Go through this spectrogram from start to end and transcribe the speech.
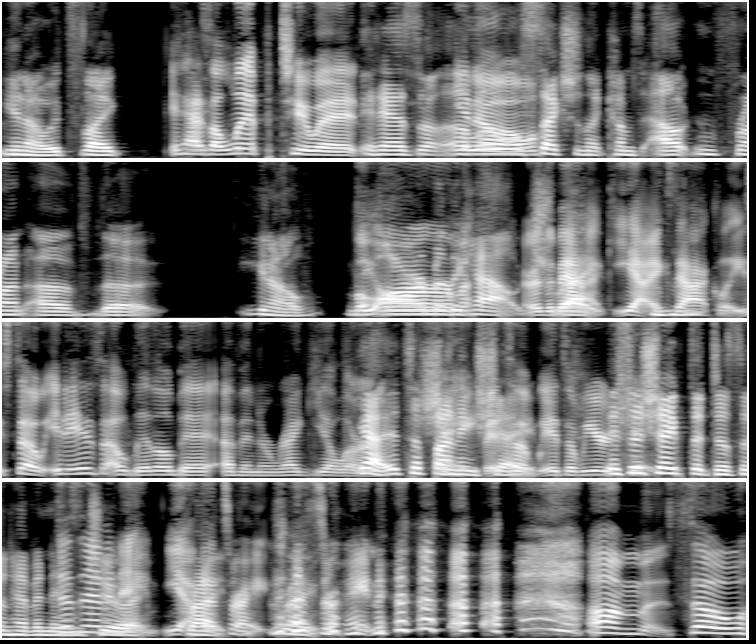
You know, it's like It has a lip to it. it has a, a you little know. section that comes out in front of the, you know, The the, arm, of the couch or the right. back. Yeah, Mhm. exactly. So it is a little bit of an irregular. Yeah, it's a funny It's shape. a, it's a weird It's a shape that doesn't have a name Doesn't have a it. name. Yeah, that's right. Right. That's right. um, so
